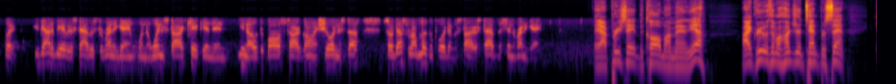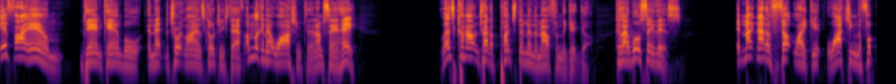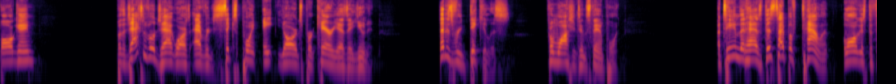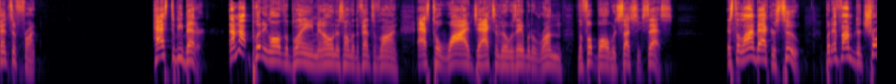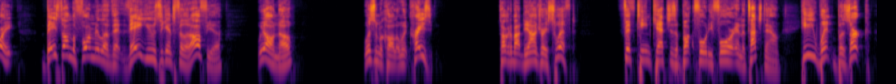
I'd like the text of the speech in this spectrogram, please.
But you got to be able to establish the running game when the wind start kicking and you know the ball start going short and stuff. So that's what I'm looking for them to start establishing the running game. Hey, I appreciate the call, my man. Yeah, I agree with him 110. percent If I am Dan Campbell and that Detroit Lions coaching staff, I'm looking at Washington and I'm saying, hey, let's come out and try to punch them in the mouth from the get go. Because I will say this. It might not have felt like it watching the football game, but the Jacksonville Jaguars averaged 6.8 yards per carry as a unit. That is ridiculous from Washington's standpoint. A team that has this type of talent along its defensive front has to be better. And I'm not putting all the blame and onus on the defensive line as to why Jacksonville was able to run the football with such success. It's the linebackers, too. But if I'm Detroit, based on the formula that they used against Philadelphia, we all know what's call it went crazy. Talking about D'Andre Swift, 15 catches, a buck 44, and a touchdown. He went berserk.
